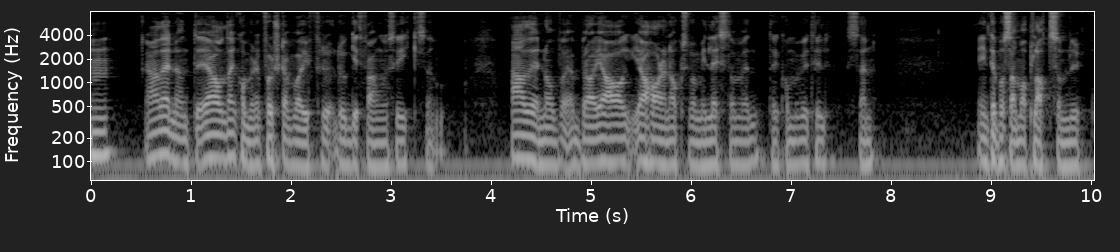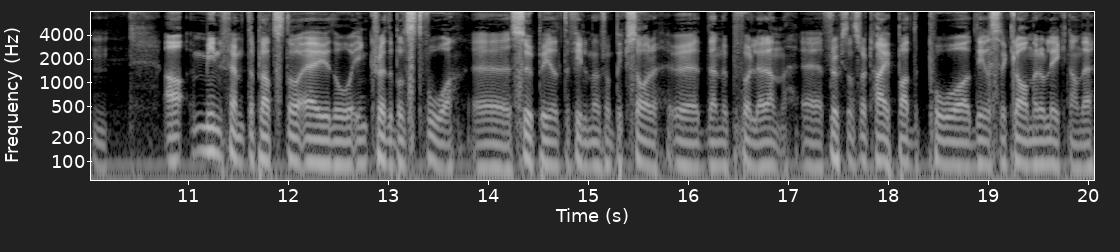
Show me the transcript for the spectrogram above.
Mm. Ja, det är inte... Ja, den kommer. Den första var ju ruggigt framgångsrik. Så. Ja, det är nog bra. Jag, har- jag har den också på min lista, men det kommer vi till sen. Inte på samma plats som nu. Ja, min femte plats då är ju då Incredibles 2, eh, superhjältefilmen från Pixar, eh, den uppföljaren. Eh, fruktansvärt hypad på dels reklamer och liknande.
